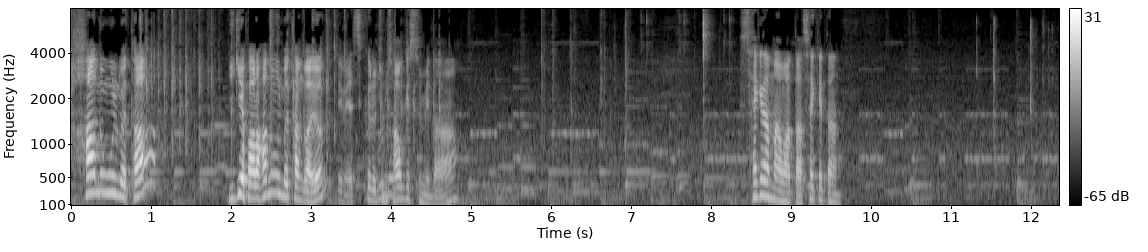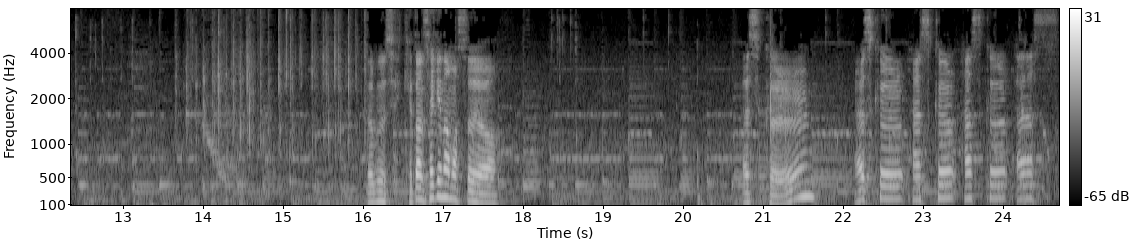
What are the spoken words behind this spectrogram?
한우물 메타? 이게 바로 한우물 메타인가요? 네, 에스크를 좀 사오겠습니다. 세 계단 남았다. 세 계단. 여러분 세- 계단 3개 남았어요 에스클 에스클 에스클 에스클 에스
